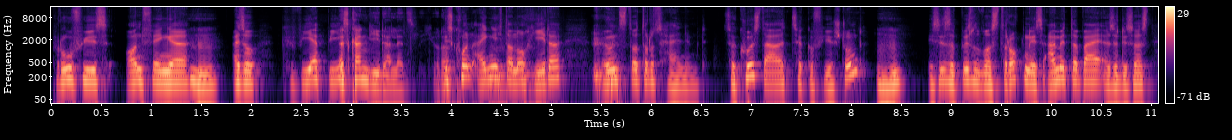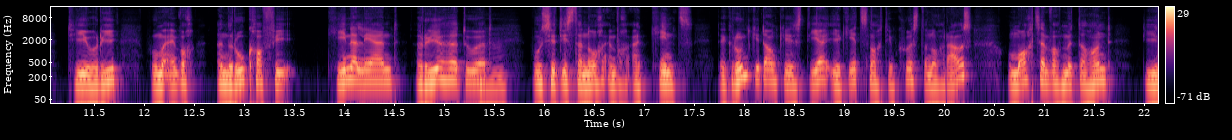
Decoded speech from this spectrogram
Profis, Anfänger, Mhm. also querbeet. Das kann jeder letztlich, oder? Das kann eigentlich dann auch jeder bei uns da dran teilnimmt. So ein Kurs dauert circa vier Stunden. Mhm. Es ist ein bisschen was Trockenes auch mit dabei, also das heißt Theorie, wo man einfach einen Rohkaffee kennenlernt, riechen tut, Mhm. wo sie das danach einfach erkennt. Der Grundgedanke ist der, ihr geht nach dem Kurs danach raus und macht einfach mit der Hand die,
